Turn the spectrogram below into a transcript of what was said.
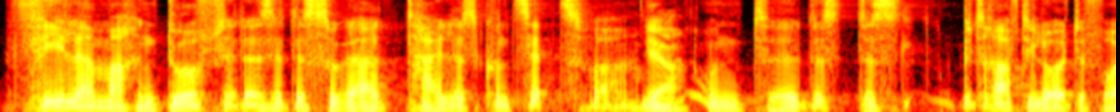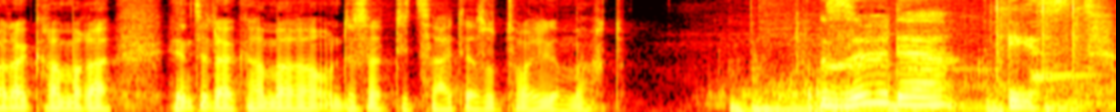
Fehler machen durfte, dass er das sogar Teil des Konzepts war. Ja. Und äh, das, das betraf die Leute vor der Kamera, hinter der Kamera und das hat die Zeit ja so toll gemacht. Söder ist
